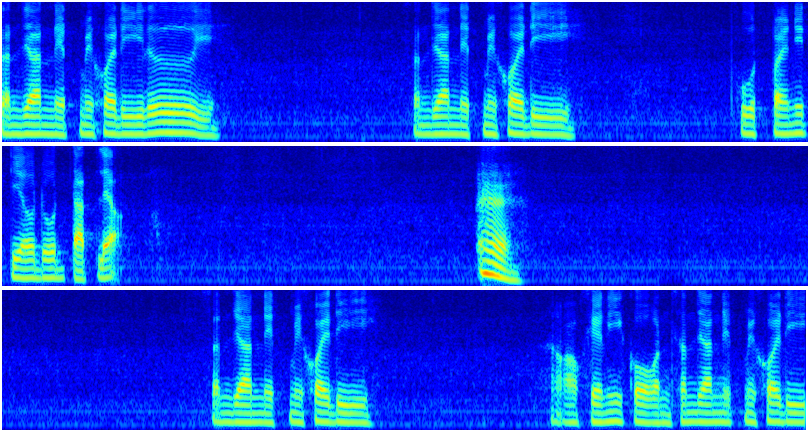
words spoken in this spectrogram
สัญญาณเน็ตไม่ค่อยดีเลย สัญญาณเน็ตไม่ค่อยดี พูดไปนิดเดียวโดนตัดแล้ว สัญญาณเน็ตไม่ค่อยดี เอาแค่นี้ก่อน สัญญาณเน็ตไม่ค่อยดี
